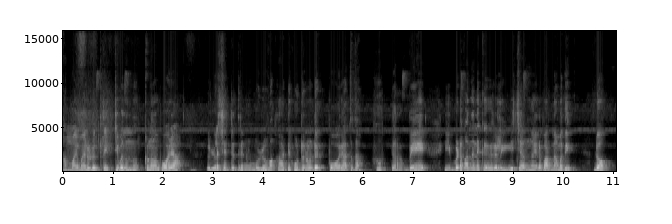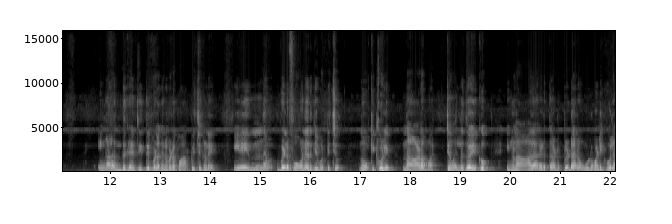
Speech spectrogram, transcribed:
അമ്മായിമാരോടും തെറ്റി വന്ന് നിൽക്കണമെന്നും പോരാ. ഉള്ള ചറ്റത്തിരങ്ങൾ മുഴുവൻ കാട്ടിക്കൂട്ടണുണ്ട് പോരാത്തതാ. റബ്ബേ ഇവിടെ വന്നെന്നെ കയറില്ല ഈ ചങ്ങായിനെ പറഞ്ഞാൽ മതി. ഡോ നിങ്ങൾ എന്ത് കരുതിയിട്ട് ഇവളങ്ങനെ ഇവിടെ പാർപ്പിച്ചിക്കണേ? ഇനി ഇന്ന് ഇവൾ ഫോൺ എറിഞ്ഞ് പൊട്ടിച്ചു. നോക്കിക്കോളി. നാളെ മറ്റു വല്ലതും ആയിരിക്കും. നിങ്ങൾ ആധാരം എടുത്ത് അടുപ്പിലിടാൻ ഓൾ മടിക്കൂല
